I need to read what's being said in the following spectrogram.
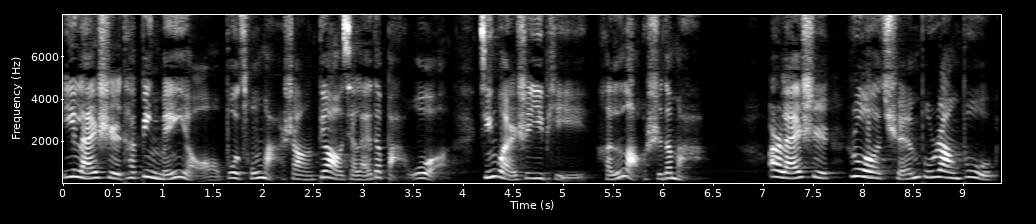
一来是他并没有不从马上掉下来的把握，尽管是一匹很老实的马；二来是若全不让步，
